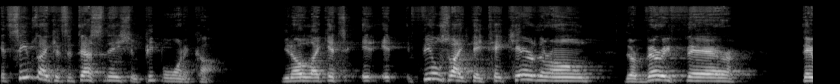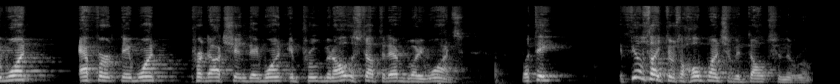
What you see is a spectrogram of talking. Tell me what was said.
It seems like it's a destination people want to come. You know, like it's it, it feels like they take care of their own. They're very fair. They want effort. They want production. They want improvement. All the stuff that everybody wants. But they, it feels like there's a whole bunch of adults in the room.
